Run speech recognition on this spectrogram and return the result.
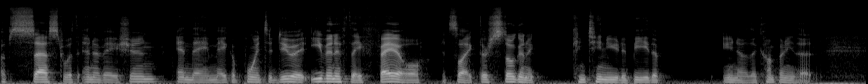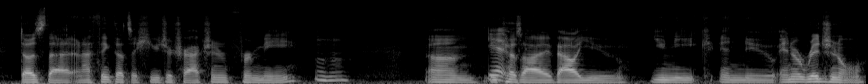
obsessed with innovation and they make a point to do it. Even if they fail, it's like they're still going to continue to be the, you know, the company that does that. And I think that's a huge attraction for me Mm-hmm. um, Yeah. because I value unique and new and original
